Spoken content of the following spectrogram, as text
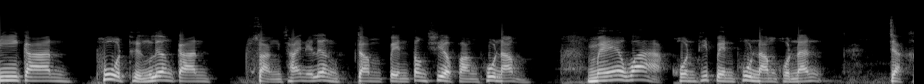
มีการพูดถึงเรื่องการสั่งใช้ในเรื่องจำเป็นต้องเชื่อฟังผู้นำแม้ว่าคนที่เป็นผู้นำคนนั้นจะเค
